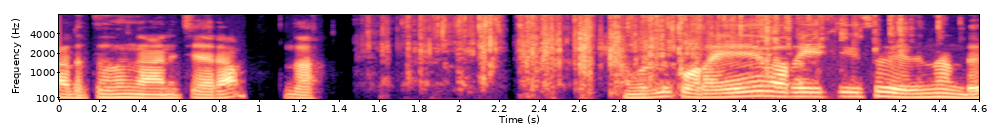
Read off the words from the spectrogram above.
അടുത്തതും കാണിച്ചു തരാം. എന്താ നമ്മളിൽ കുറേ വെറൈറ്റീസ് വരുന്നുണ്ട്.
